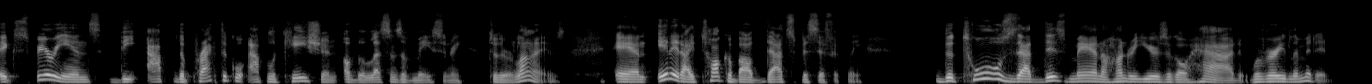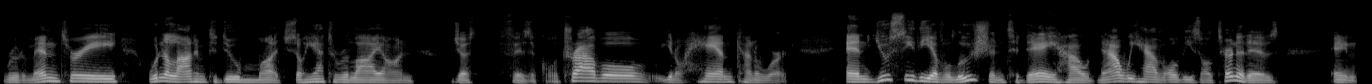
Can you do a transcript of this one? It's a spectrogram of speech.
experience the app the practical application of the lessons of masonry to their lives. And in it i talk about that specifically. The tools that this man 100 years ago had were very limited rudimentary wouldn't allow him to do much so he had to rely on just physical travel you know hand kind of work. And you see the evolution today how now we have all these alternatives and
